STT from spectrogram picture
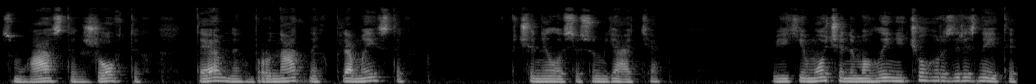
смугастих, жовтих, темних, брунатних, плямистих. Вчинилося сум'яття, в якій очі не могли нічого розрізнити,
